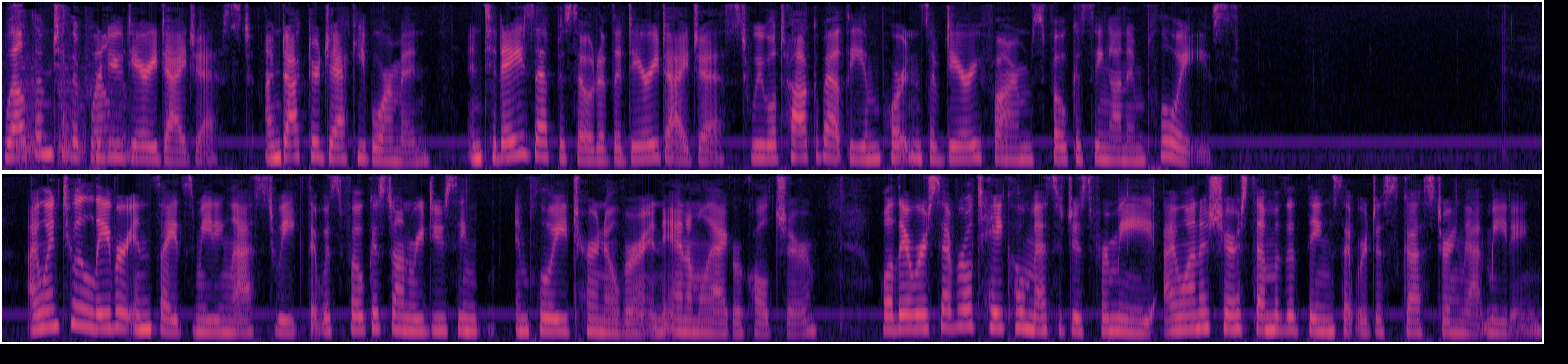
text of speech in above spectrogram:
Welcome to the Purdue Dairy Digest. I'm Dr. Jackie Boerman. In today's episode of the Dairy Digest, we will talk about the importance of dairy farms focusing on employees. I went to a labor insights meeting last week that was focused on reducing employee turnover in animal agriculture. While there were several take home messages for me, I want to share some of the things that were discussed during that meeting.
